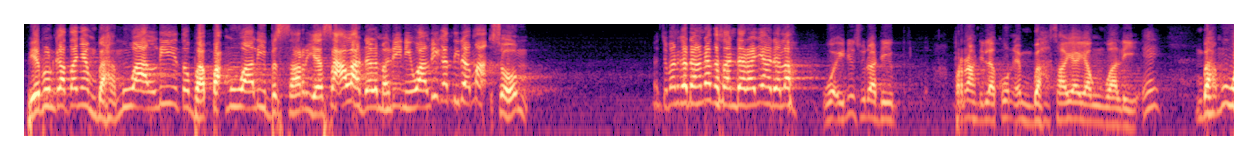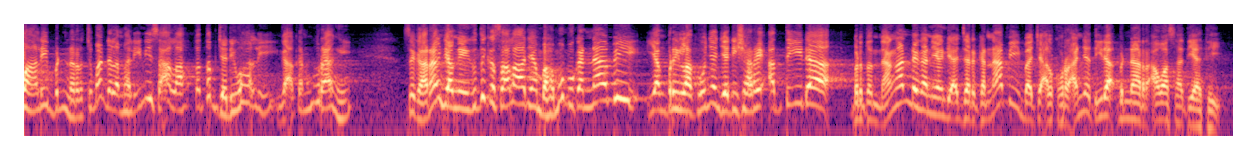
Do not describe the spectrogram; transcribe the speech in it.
Biarpun katanya mbahmu wali atau bapakmu wali besar, ya salah dalam hal ini. Wali kan tidak maksum. Nah, cuman kadang-kadang kesandarannya adalah, wah ini sudah di, pernah dilakukan mbah saya yang wali. Eh, mbahmu wali benar, cuma dalam hal ini salah, tetap jadi wali, nggak akan kurangi. Sekarang jangan ikuti kesalahannya, mbahmu bukan nabi, yang perilakunya jadi syariat tidak, bertentangan dengan yang diajarkan nabi, baca Al-Qur'annya tidak benar, awas hati-hati.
